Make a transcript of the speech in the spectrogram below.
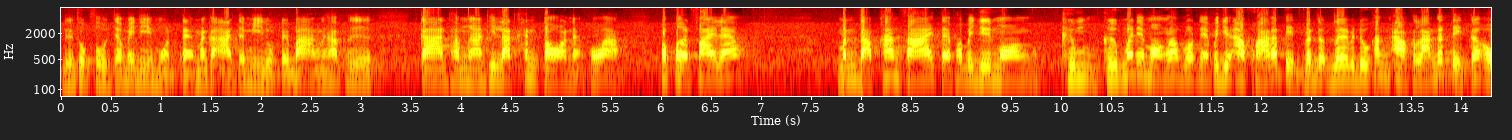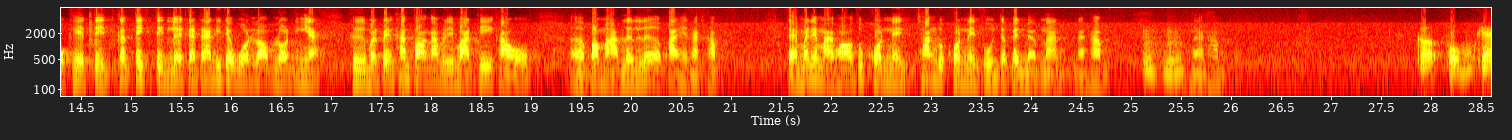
หรือทุกศูนย์จะไม่ดีหมด แต่มันก็อาจจะมีหลุดไปบ้างนะครับ คือการทำงานที่รัดขั้นตอนเน่ะเพราะว่าพอเปิดไฟแล้ว มันดับข้างซ้าย แต่พอไปยืนมองคือคือไม่ได้มองรอบรถเนี่ยไปยืนอ้าวขวาก็ติดเลยไปดูข้างอ้าวหลังก็ติดก็โอเค ติดก็ติ๊กติดเลยแต่แทนที่จะวนรอบรถอย่างเงี้ยคือมันเป็นขั้นตอนการปฏิบัติที่เขาประมาทเลินเล่อไปนะครับ แต่ไม่ได้หมายความว่าทุกคนในช่างทุกคนในศูนย์จะเป็นแบบนั้นนะครับอือฮึนะครับ ก็ผมแค่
